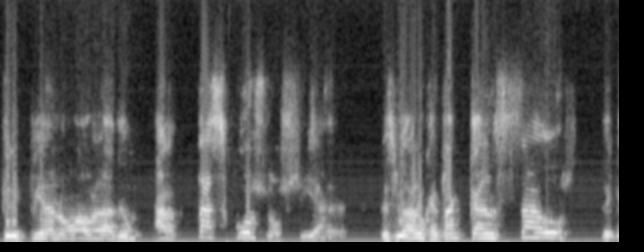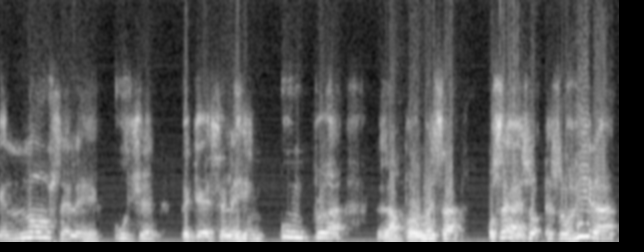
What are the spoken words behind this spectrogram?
Cristiano habla de un hartazgo social, de ciudadanos que están cansados de que no se les escuche, de que se les incumpla la promesa o sea, eso, eso gira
